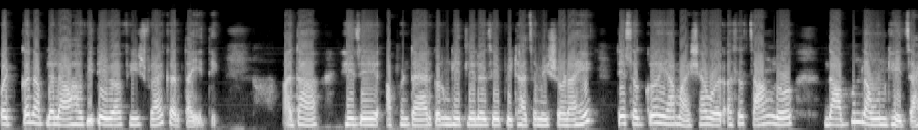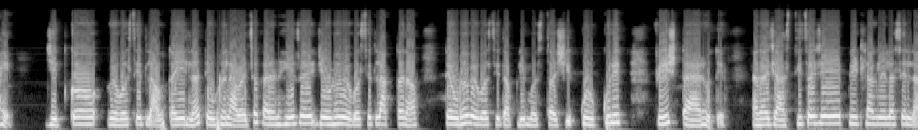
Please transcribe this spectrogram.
पटकन आपल्याला हवी तेव्हा फिश फ्राय करता येते. आता हे जे आपण तयार करून घेतलेलं जे पिठाचं मिश्रण आहे ते सगळं या माशावर असं चांगलं दाबून लावून घ्यायचं आहे. जितकं व्यवस्थित लावता येईल ना तेवढं लावायचं. कारण हे जे जेवढं व्यवस्थित लागतं ना तेवढं व्यवस्थित आपली मस्त अशी कुरकुरीत फिश तयार होते. आता जास्तीचं जे पीठ लागलेलं असेल ना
